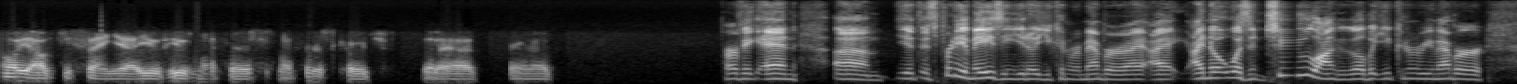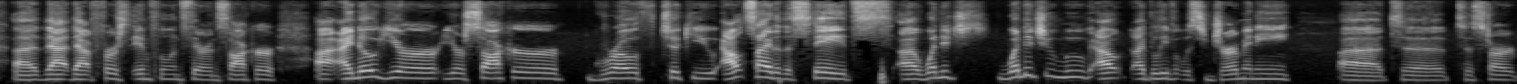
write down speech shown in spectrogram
Oh yeah, I was just saying. Yeah, he was he was my first my first coach that I had growing up. Perfect. And um, it, it's pretty amazing. You know, you can remember. I, I, I know it wasn't too long ago, but you can remember uh, that that first influence there in soccer. Uh, I know your your soccer growth took you outside of the states. Uh, when did you, when did you move out? I believe it was to Germany uh, to to start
